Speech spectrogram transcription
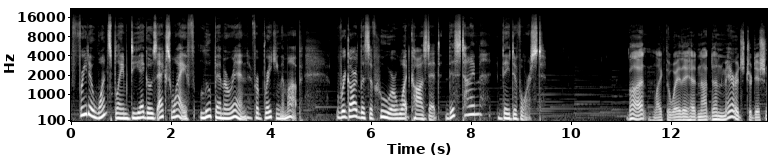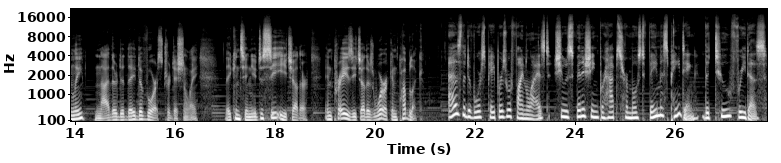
Frida once blamed Diego's ex wife, Lupe Marin, for breaking them up. Regardless of who or what caused it, this time they divorced. But, like the way they had not done marriage traditionally, neither did they divorce traditionally. They continued to see each other and praise each other's work in public. As the divorce papers were finalized, she was finishing perhaps her most famous painting, The Two Fridas.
